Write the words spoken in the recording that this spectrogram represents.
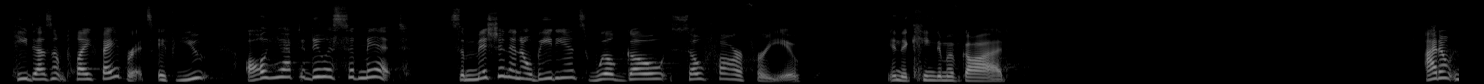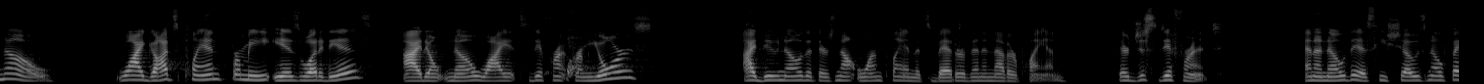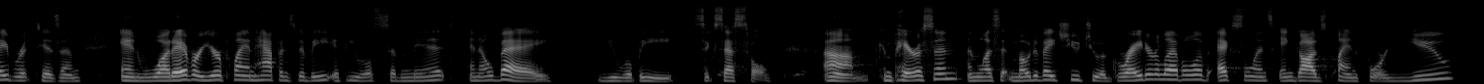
He doesn't play favorites. If you all you have to do is submit. Submission and obedience will go so far for you in the kingdom of God. I don't know why God's plan for me is what it is. I don't know why it's different from yours. I do know that there's not one plan that's better than another plan. They're just different. And I know this He shows no favoritism. And whatever your plan happens to be, if you will submit and obey, you will be successful. Um, comparison, unless it motivates you to a greater level of excellence in God's plan for you,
